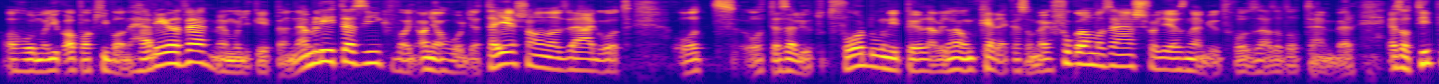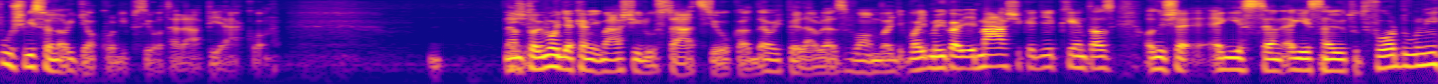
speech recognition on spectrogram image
ahol mondjuk apa ki van herélve, mert mondjuk éppen nem létezik, vagy anya hordja teljesen a nadrágot, ott, ott ez elő tud fordulni, például, hogy nagyon kerek ez a megfogalmazás, hogy ez nem jut hozzá az adott ember. Ez a típus viszonylag gyakori pszichoterápiákon. Nem tudom, hogy mondjak-e még más illusztrációkat, de hogy például ez van. Vagy, vagy mondjuk egy másik egyébként az, az is egészen, egészen elő tud fordulni,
